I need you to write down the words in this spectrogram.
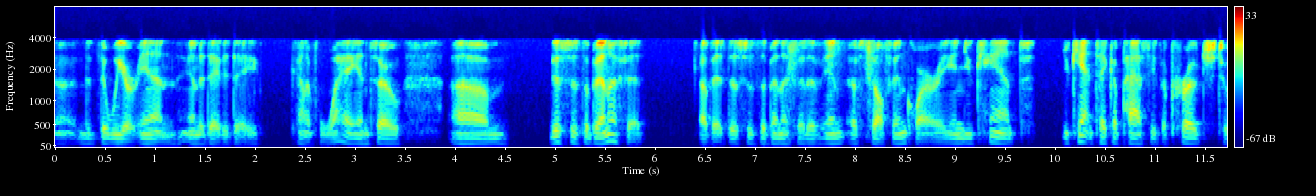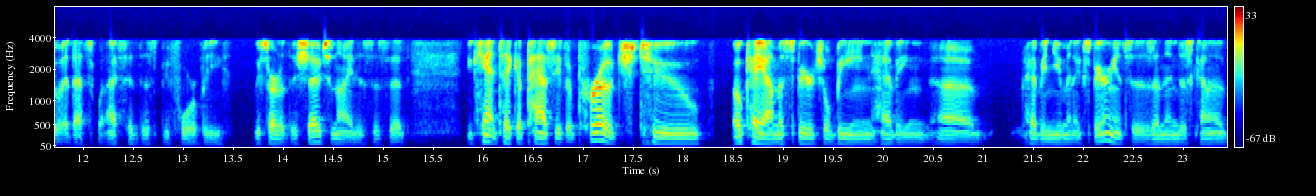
uh, that, that we are in in a day to day kind of way. And so um, this is the benefit of it. This is the benefit of in, of self inquiry, and you can't you can't take a passive approach to it. That's what I said this before we we started the show tonight. Is is that you can't take a passive approach to okay, I'm a spiritual being having uh, having human experiences, and then just kind of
